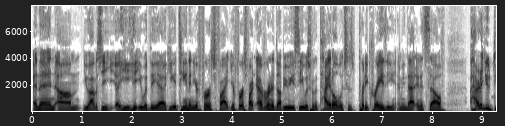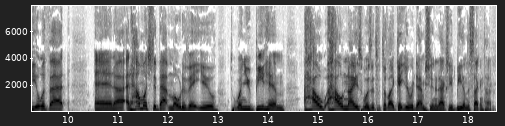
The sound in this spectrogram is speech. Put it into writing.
and then um, you obviously uh, he hit you with the uh, guillotine in your first fight. Your first fight ever in a WEC was for the title, which is pretty crazy. I mean, that in itself. How did you deal with that, and uh, and how much did that motivate you to when you beat him? How how nice was it to, to like get your redemption and actually beat him the second time?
